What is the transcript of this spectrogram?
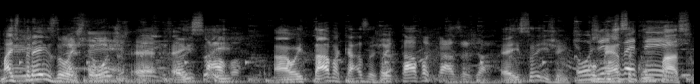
Mais três hoje. Hoje É, três, é a isso aí. oitava. A oitava casa já. Oitava casa já. É isso aí, gente. Hoje a gente, Começa vai com um ter, passo.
